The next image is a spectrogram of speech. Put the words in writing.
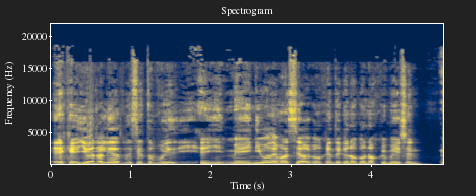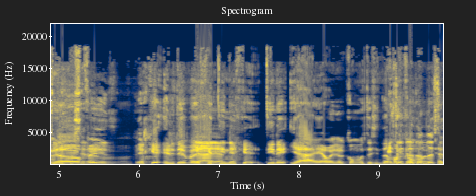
Es que yo en realidad me siento muy... y- y me inhibo demasiado con gente que no conozco y me dicen... No, "Tienes que hacer pues, algo". es que el tema Ya, es que ya. tienes que, tiene, ya, ya, bueno, como te sientas Estoy más cómodo, tratando- estoy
